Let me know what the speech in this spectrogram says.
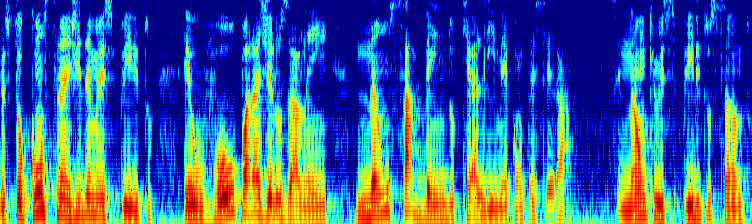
eu estou constrangido em meu espírito. Eu vou para Jerusalém, não sabendo que ali me acontecerá, senão que o Espírito Santo,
